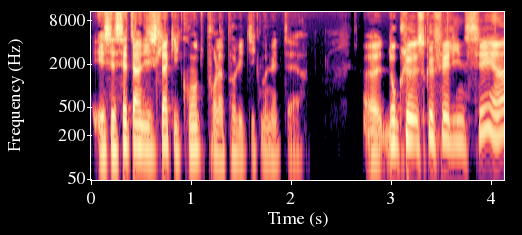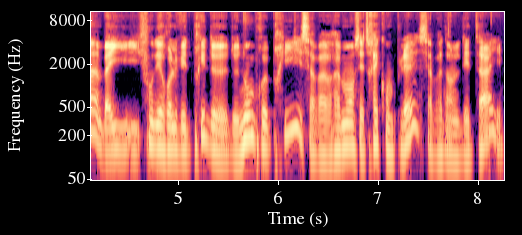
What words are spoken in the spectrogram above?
Et c'est cet indice-là qui compte pour la politique monétaire. Donc, ce que fait l'INSEE, hein, bah, ils font des relevés de prix de, de, nombreux prix. Et ça va vraiment, c'est très complet, ça va dans le détail.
